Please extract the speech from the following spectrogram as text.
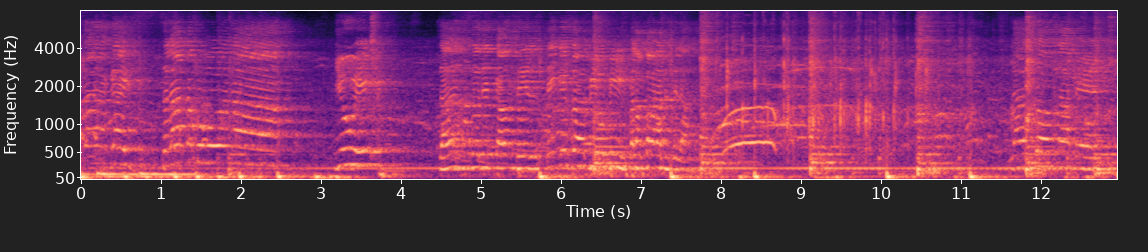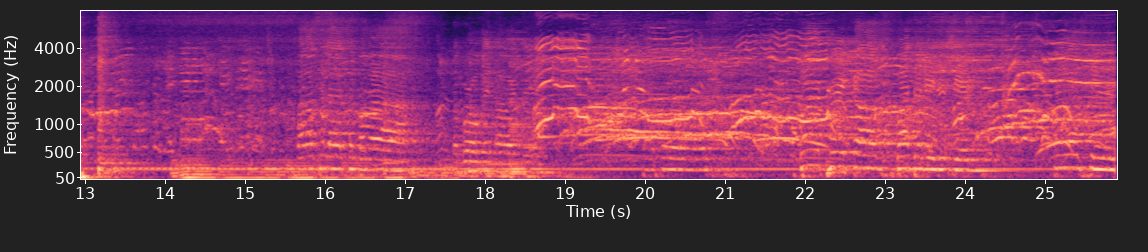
Ah, guys, sa Student Council, thank you sa BOB. Palakpakan natin sila. Bad relationship. Pero still,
